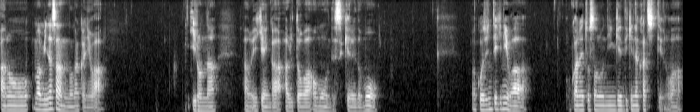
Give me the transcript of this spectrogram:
あのまあ皆さんの中にはいろんなあの意見があるとは思うんですけれども、まあ、個人的にはお金とその人間的な価値っていうのは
